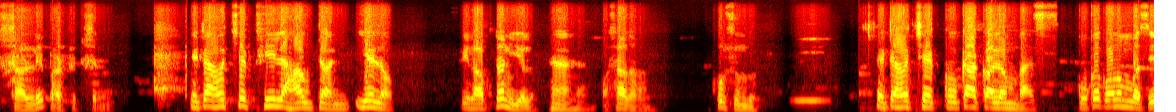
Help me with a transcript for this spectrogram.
শার্লে পারফেকশন এটা হচ্ছে Phil Houghton yellow Phil Houghton yellow হ্যাঁ হ্যাঁ। অসাধারণ। খুব সুন্দর। এটা হচ্ছে কোকা কলম্বাস। কোকা কলম্বাসে।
